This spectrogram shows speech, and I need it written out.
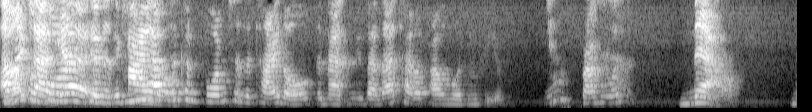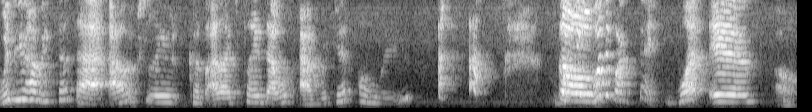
I like that. Yeah, to if, if you have to conform to the title, then that means that that title probably wasn't for you. Yeah, probably wasn't. Now, with you having said that, I actually because I like to play devil's advocate always. so, what you, what you about to say? what if Oh,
